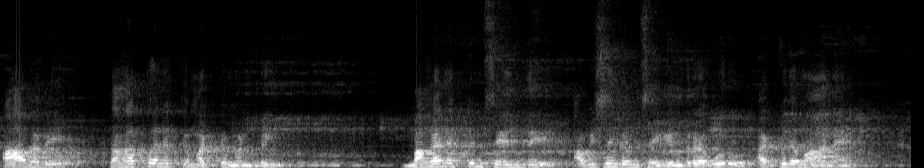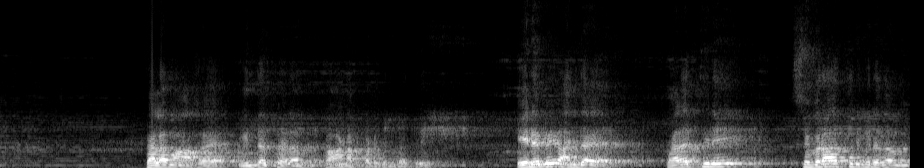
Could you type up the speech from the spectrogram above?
ஆகவே தகப்பனுக்கு மட்டுமின்றி மகனுக்கும் சேர்ந்து அபிஷேகம் செய்கின்ற ஒரு அற்புதமான தலமாக இந்த தலம் காணப்படுகின்றது. எனவே அந்த தலத்திலே சிவராத்திரி விரதம்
